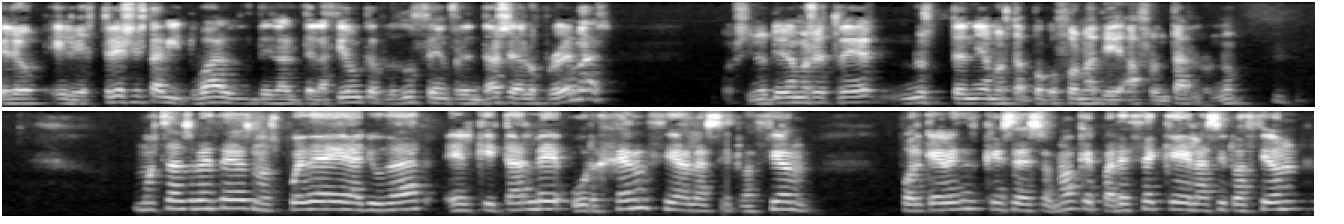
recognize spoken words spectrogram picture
Pero el estrés está habitual de la alteración que produce enfrentarse a los problemas, pues si no tuviéramos estrés, no tendríamos tampoco forma de afrontarlo, ¿no? Muchas veces nos puede ayudar el quitarle urgencia a la situación porque hay veces que es eso, ¿no? Que parece que la situación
